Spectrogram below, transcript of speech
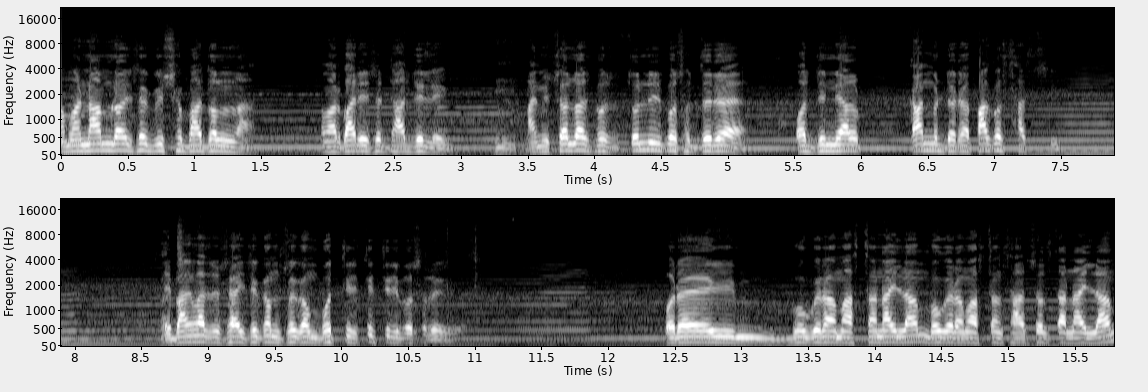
আমার নাম রয়েছে বিশ্ব বাদল না। আমার বাড়ি হচ্ছে দার্জিলিং। আমি চল্লিশ বছর চল্লিশ বছর ধরে অরিজিনাল কামের ধরে পাগল থাকছি। এই বাংলাদেশে আইসে কমসে কম বত্রিশ তেত্রিশ বছর হয়ে গেছে। পরে বগুড়া মাস্তান আইলাম বগুড়া মাস্তান শাহ সুলতান আইলাম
